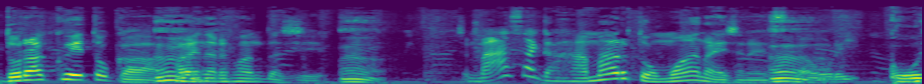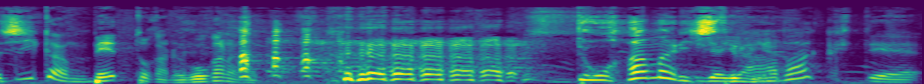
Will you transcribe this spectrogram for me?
ドラクエとかうん。ファイナルファンタジー、あうん。まさかハマると思わないじゃないですか、うん。俺5時間ベッドから動かなかった ドハマりしてるん。やいややばくて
